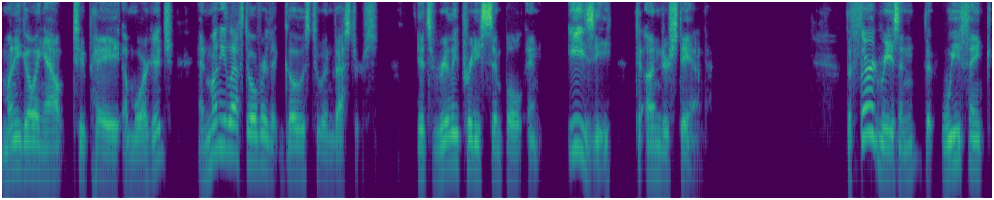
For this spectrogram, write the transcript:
money going out to pay a mortgage, and money left over that goes to investors. It's really pretty simple and easy to understand. The third reason that we think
